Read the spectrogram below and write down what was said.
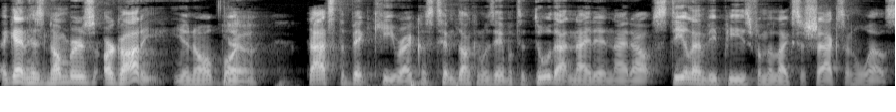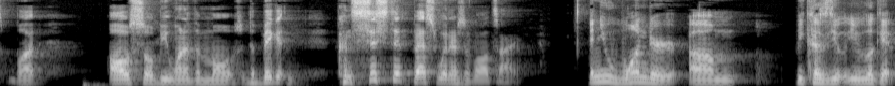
again, his numbers are gaudy, you know, but Yeah. that's the big key, right? Because Tim Duncan was able to do that night in, night out, steal MVPs from the likes of Shaqs and who else, but also be one of the most, the biggest, consistent best winners of all time. And you wonder, um, because you, you look at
